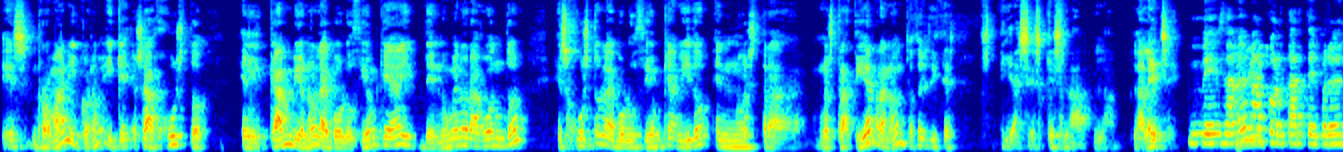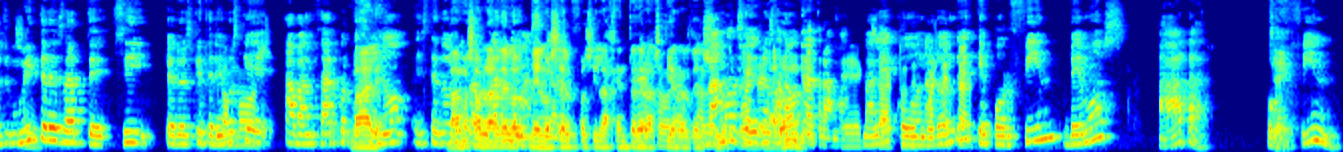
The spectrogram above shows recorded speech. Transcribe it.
es románico, ¿no? Y que, o sea, justo el cambio, ¿no? La evolución que hay de Númenor a Gondor es justo la evolución que ha habido en nuestra, nuestra tierra, ¿no? Entonces dices, hostias, es que es la, leche. Me sabe mal cortarte, pero es muy interesante, sí, pero es que tenemos que avanzar porque si no, este Vamos a hablar de, los elfos y la gente de las tierras del sur. Vamos a irnos a la otra trama, ¿vale? Con Aronde, que por fin vemos a Adar. Por fin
